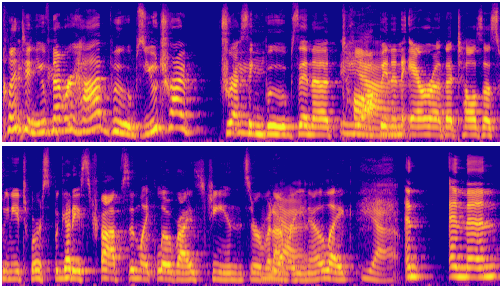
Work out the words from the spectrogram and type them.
Clinton, you've never had boobs. You try dressing mm. boobs in a top Yeah. in an era that tells us we need to wear spaghetti straps and like low rise jeans or whatever, Yeah. you know? Like, Yeah. And and then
